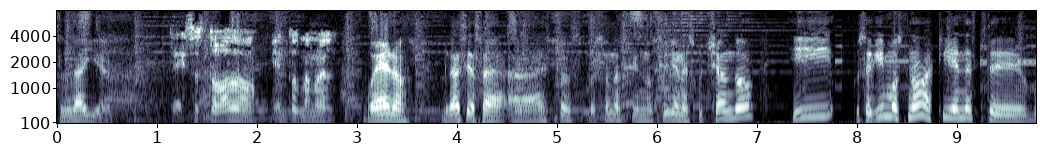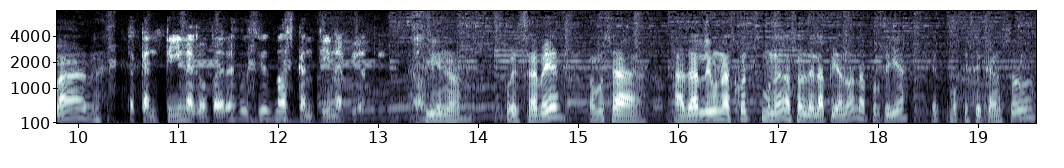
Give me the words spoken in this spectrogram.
Slayer Eso es todo. Vientos, Manuel. bueno gracias a, a estas personas que nos siguen escuchando y pues seguimos no aquí en este bar Esta cantina, compadre. Eso sí es más cantina, fíjate. ¿no? sí no pues a ver vamos a, a darle unas cuantas monedas al de la pianola porque ya ya como que se cansó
